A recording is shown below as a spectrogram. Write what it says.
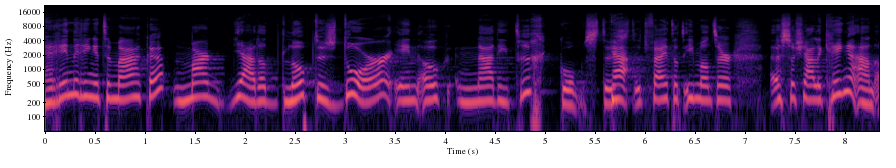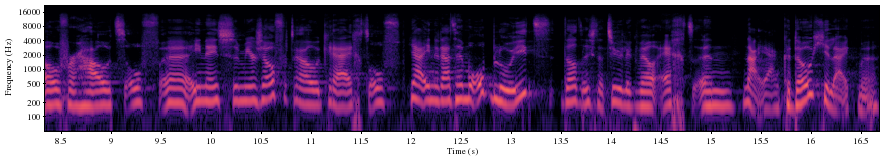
herinneringen te maken. Maar ja, dat loopt dus door in ook na die terugkomst. Dus Ja. het feit dat iemand er eh, sociale kringen aan overhoudt, of eh, ineens meer zelfvertrouwen krijgt, of ja, inderdaad helemaal opbloeit, dat is natuurlijk wel echt een, nou ja, een cadeautje lijkt me.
